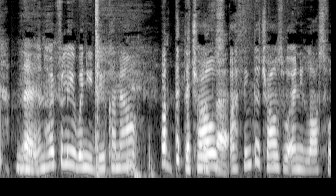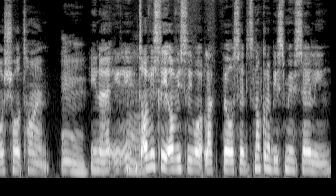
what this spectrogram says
no Yeah, and hopefully when you do come out, the the trials. I think the trials will only last for a short time. Mm, You know, it, Mm. it's obviously, obviously, what like Bill said, it's not going to be smooth sailing,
